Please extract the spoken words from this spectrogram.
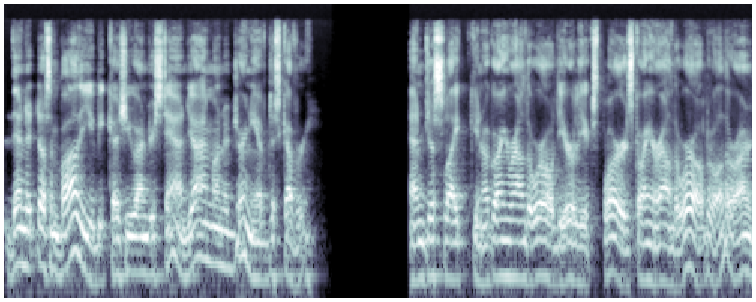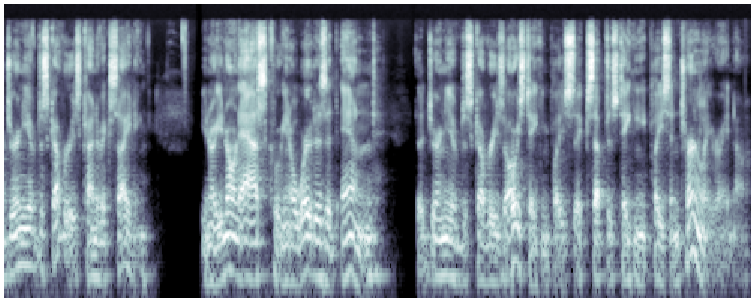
then it doesn't bother you because you understand, yeah, I'm on a journey of discovery. And just like, you know, going around the world, the early explorers going around the world, well, they're on a journey of discovery. It's kind of exciting. You know, you don't ask, you know, where does it end? The journey of discovery is always taking place, except it's taking place internally right now.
